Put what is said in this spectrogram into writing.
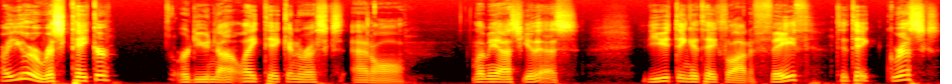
Are you a risk taker or do you not like taking risks at all? Let me ask you this Do you think it takes a lot of faith to take risks,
